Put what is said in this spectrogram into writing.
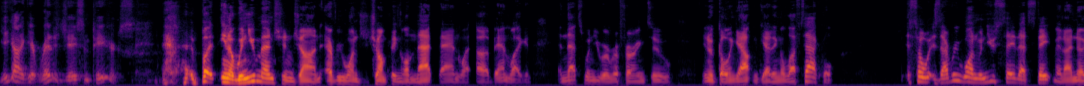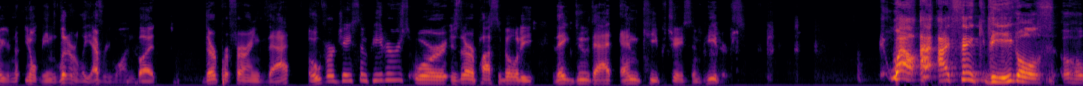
you got to get rid of Jason Peters. but you know, when you mentioned John, everyone's jumping on that bandwa- uh, bandwagon, and that's when you were referring to, you know, going out and getting a left tackle. So is everyone when you say that statement? I know you're you don't mean literally everyone, but they're preferring that over Jason Peters, or is there a possibility they do that and keep Jason Peters? Well, I, I think the Eagles uh,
